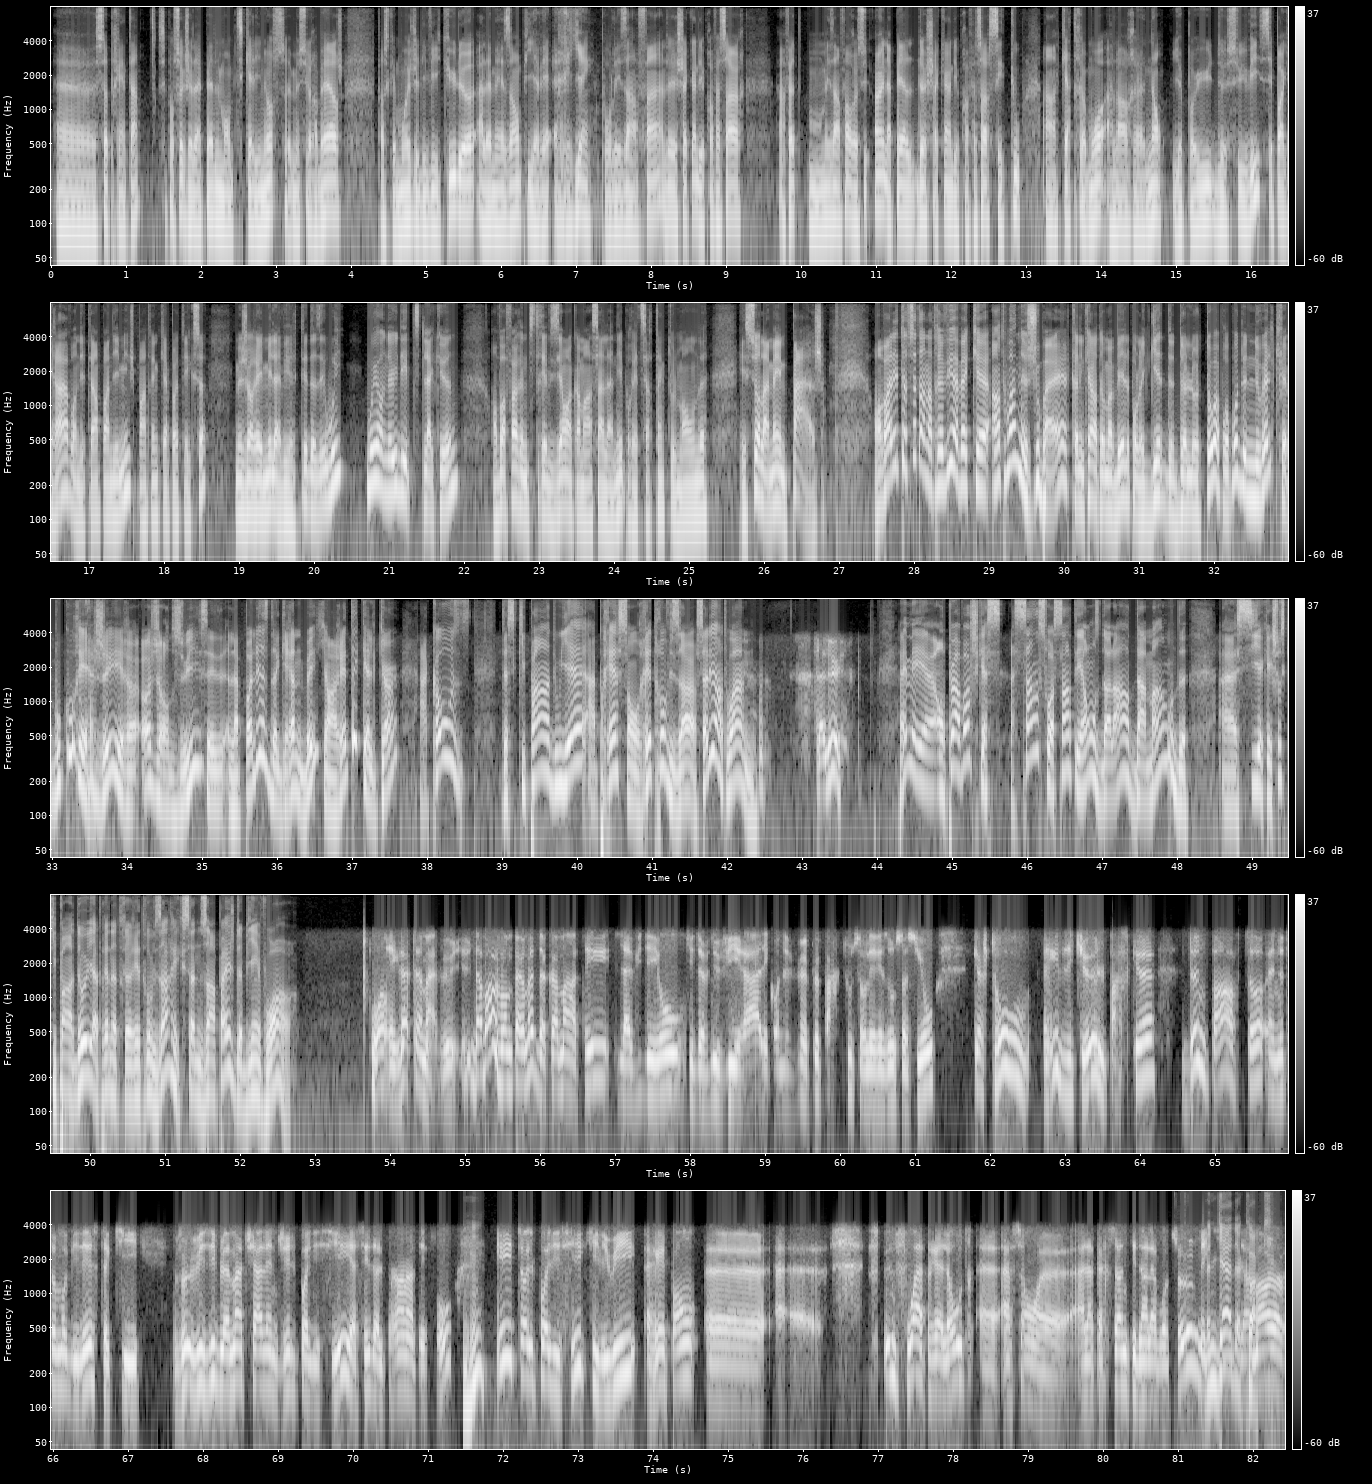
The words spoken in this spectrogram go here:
euh, ce printemps. C'est pour ça que je l'appelle mon petit calinours, euh, M. Roberge, parce que moi, je l'ai vécu à la maison, puis il n'y avait rien pour les enfants. chacun des professeurs en fait, mes enfants ont reçu un appel de chacun des professeurs, c'est tout, en quatre mois. Alors euh, non, il n'y a pas eu de suivi. C'est pas grave, on était en pandémie, je suis pas en train de capoter que ça, mais j'aurais aimé la vérité de dire oui, Oui, on a eu des petites lacunes. On va faire une petite révision en commençant l'année pour être certain que tout le monde est sur la même page. On va aller tout de suite en entrevue avec euh, Antoine Joubert, chroniqueur automobile pour le guide de l'auto, à propos d'une nouvelle qui fait beaucoup réagir euh, aujourd'hui. C'est la police de Granby qui a arrêté quelqu'un à cause de ce qui pendouillait après son rétroviseur. Salut Antoine. Salut. Hey, mais euh, on peut avoir jusqu'à 171 dollars d'amende s'il y a quelque chose qui pendouille après notre rétroviseur et que ça nous empêche de bien voir. Oui, exactement. D'abord, je vais me permettre de commenter la vidéo qui est devenue virale et qu'on a vue un peu partout sur les réseaux sociaux, que je trouve ridicule parce que, d'une part, tu as un automobiliste qui veut visiblement challenger le policier, essayer de le prendre en défaut, mm-hmm. et tu as le policier qui, lui, répond euh, une fois après l'autre euh, à son euh, à la personne qui est dans la voiture, mais une qui demeure,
